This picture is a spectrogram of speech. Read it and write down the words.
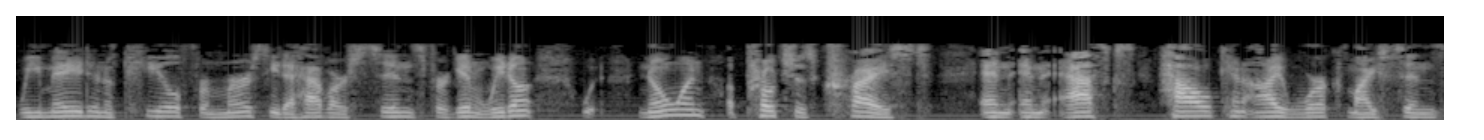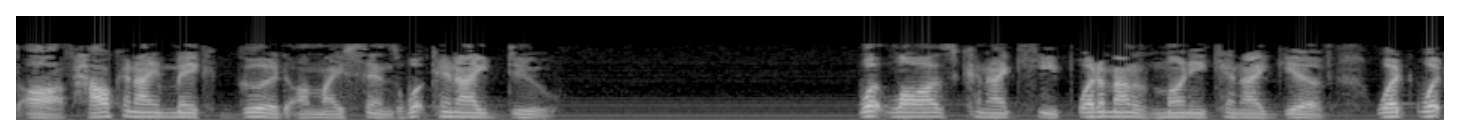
We made an appeal for mercy to have our sins forgiven. We don't no one approaches Christ and, and asks, How can I work my sins off? How can I make good on my sins? What can I do? What laws can I keep? What amount of money can I give? What, what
